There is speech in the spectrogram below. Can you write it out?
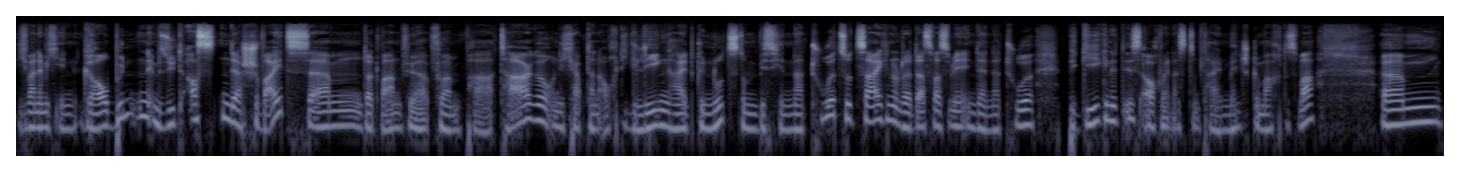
Ich war nämlich in Graubünden im Südosten der Schweiz. Ähm, dort waren wir für ein paar Tage und ich habe dann auch die Gelegenheit genutzt, um ein bisschen Natur zu zeichnen oder das, was mir in der Natur begegnet ist, auch wenn das zum Teil menschgemacht ist war. Ähm,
